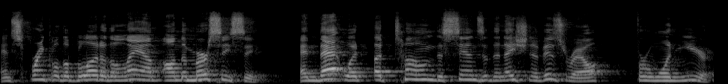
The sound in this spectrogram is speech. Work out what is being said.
and sprinkle the blood of the lamb on the mercy seat. And that would atone the sins of the nation of Israel for one year.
